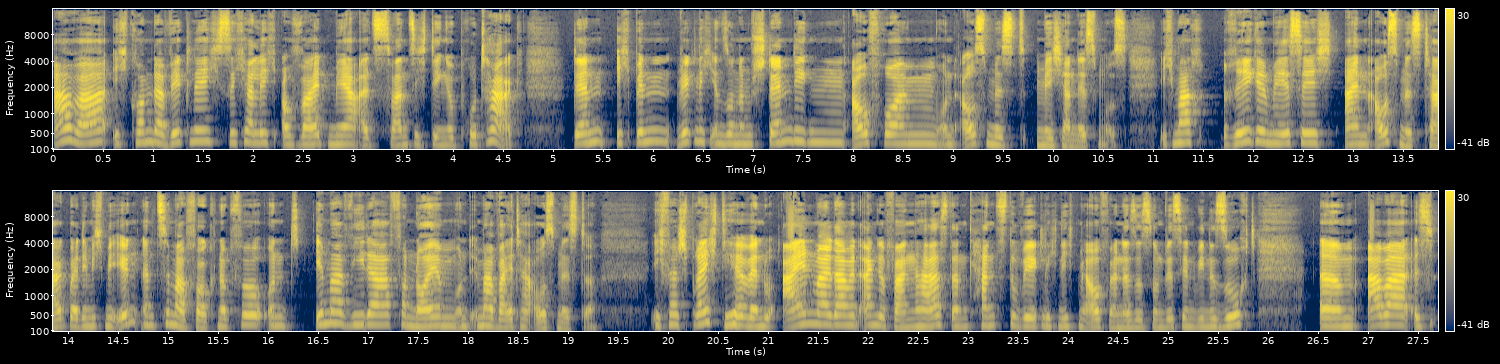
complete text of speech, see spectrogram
Aber ich komme da wirklich sicherlich auf weit mehr als 20 Dinge pro Tag. Denn ich bin wirklich in so einem ständigen Aufräumen und Ausmistmechanismus. Ich mache regelmäßig einen Ausmisttag, bei dem ich mir irgendein Zimmer vorknöpfe und immer wieder von neuem und immer weiter ausmiste. Ich verspreche dir, wenn du einmal damit angefangen hast, dann kannst du wirklich nicht mehr aufhören. Das ist so ein bisschen wie eine Sucht. Ähm, aber es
